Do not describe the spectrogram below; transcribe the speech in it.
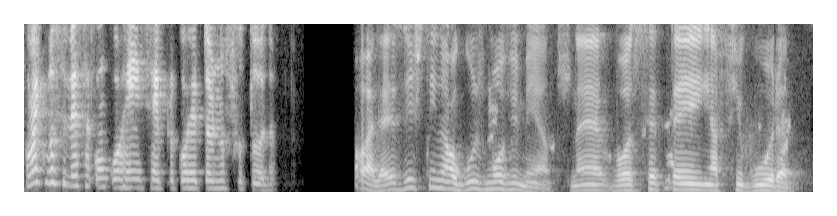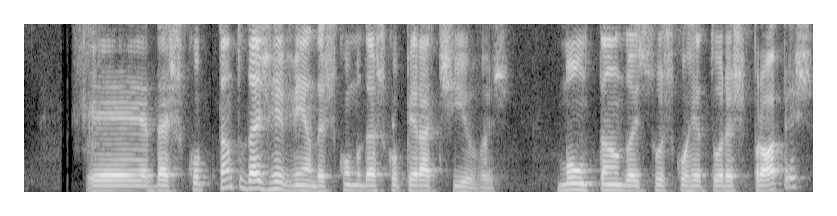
Como é que você vê essa concorrência aí para o corretor no futuro? Olha, existem alguns movimentos, né? Você tem a figura é, das, tanto das revendas como das cooperativas montando as suas corretoras próprias,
